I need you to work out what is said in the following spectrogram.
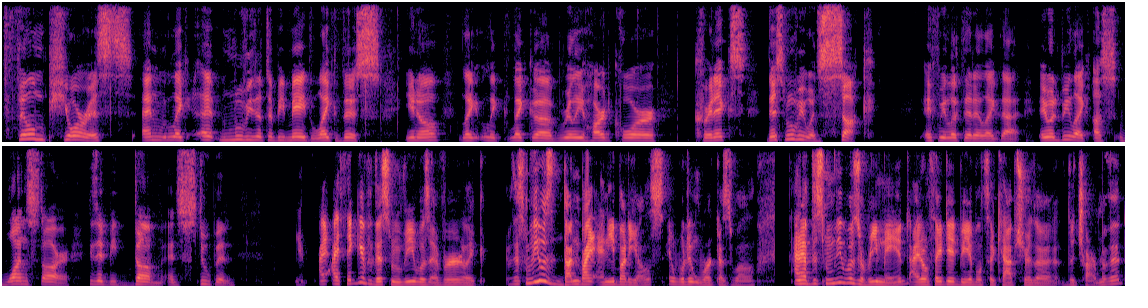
film purists and like uh, movies that to be made like this, you know, like like like uh, really hardcore critics, this movie would suck if we looked at it like that. It would be like a s- one star because it'd be dumb and stupid. I, I think if this movie was ever like if this movie was done by anybody else, it wouldn't work as well. And if this movie was remade, I don't think they'd be able to capture the the charm of it.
